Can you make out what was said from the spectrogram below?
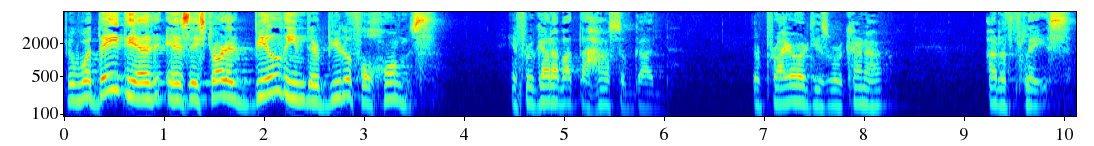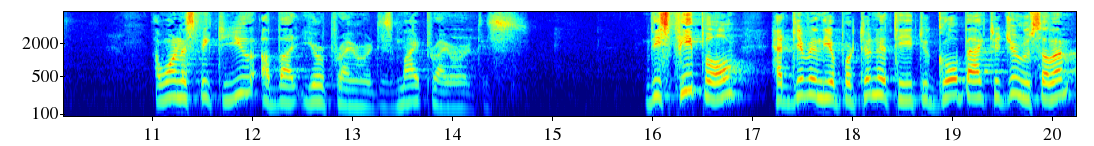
But what they did is they started building their beautiful homes and forgot about the house of God. Their priorities were kind of out of place. I want to speak to you about your priorities, my priorities. These people had given the opportunity to go back to Jerusalem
